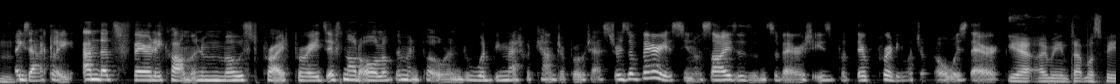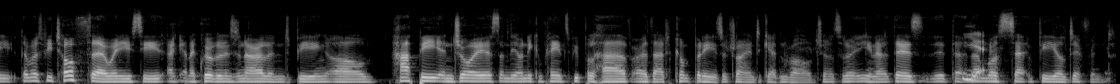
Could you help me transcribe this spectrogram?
Mm. Exactly. And that's fairly common. Most pride parades, if not all of them in Poland, would be met with counter protesters of various, you know, sizes and severities, but they're pretty much always there. Yeah, I mean that must be that must be tough there when you see an equivalent in Ireland being all happy and joyous, and the only complaints people have are that companies are trying to get involved. You know, so you know, there's that, Yeah. that must set, feel different.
